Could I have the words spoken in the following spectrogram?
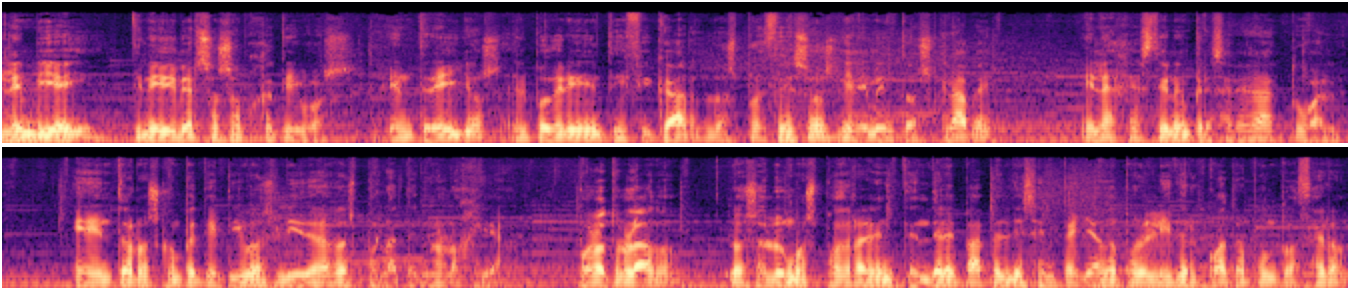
El MBA tiene diversos objetivos, entre ellos el poder identificar los procesos y elementos clave en la gestión empresarial actual, en entornos competitivos liderados por la tecnología. Por otro lado, los alumnos podrán entender el papel desempeñado por el líder 4.0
